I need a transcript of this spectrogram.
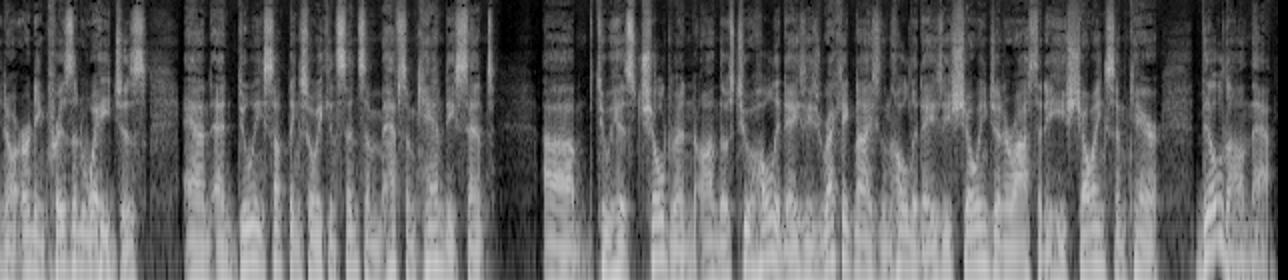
know, earning prison wages and and doing something so he can send some have some candy sent um, to his children on those two holy days. He's recognizing the holy days. He's showing generosity. He's showing some care. Build on that.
